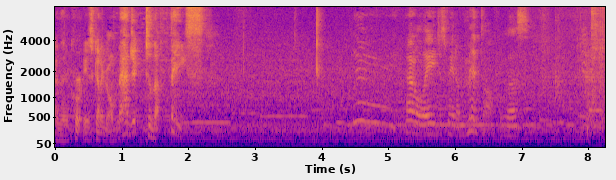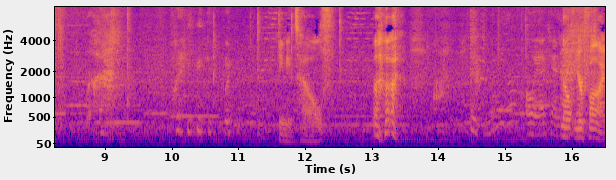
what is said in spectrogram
And then Courtney's gonna go magic to the face. Yay! That old lady just made a mint off of us. He needs health. Oh, wait, do I need help? Oh, yeah, I can't. no, you're fine.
